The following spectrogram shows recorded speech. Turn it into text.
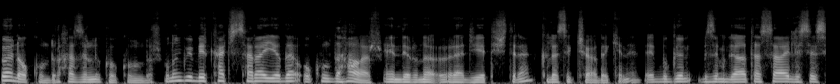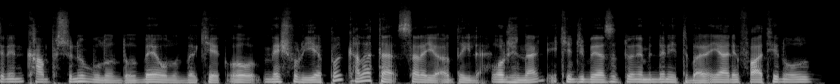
ön okuldur, hazırlık okuludur. Bunun gibi birkaç saray ya da okul daha var Enderun'a öğrenci yetiştiren klasik çağdakini. E bugün bizim Galatasaray Lisesi'nin kampüsünün bulunduğu Beyoğlu'ndaki o meşhur yapı Galata Sarayı adıyla orijinal 2. Beyazıt döneminden itibaren yani Fatih'in oğlu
